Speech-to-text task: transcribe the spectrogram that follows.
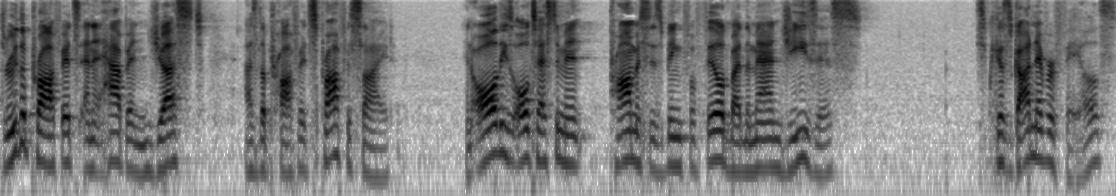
through the prophets, and it happened just as the prophets prophesied. And all these Old Testament promises being fulfilled by the man Jesus. It's because God never fails.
